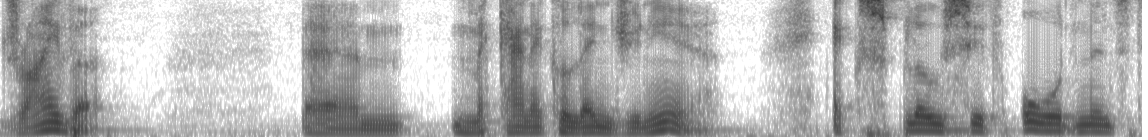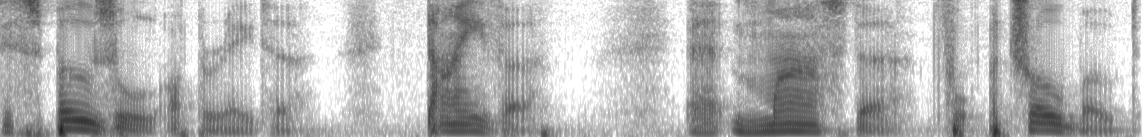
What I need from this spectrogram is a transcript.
driver, um, mechanical engineer, explosive ordnance disposal operator, diver, uh, master for patrol boat,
